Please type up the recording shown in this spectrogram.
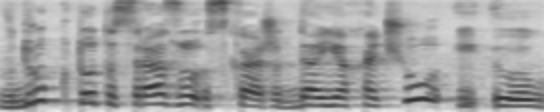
Вдруг кто-то сразу скажет, да, я хочу, и, э,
